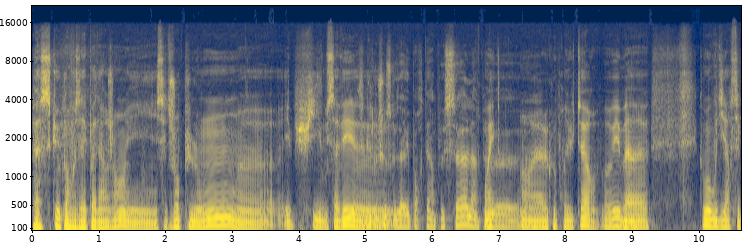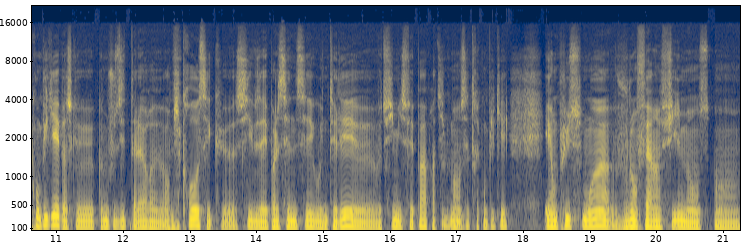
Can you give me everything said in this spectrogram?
parce que quand vous n'avez pas d'argent, c'est toujours plus long. Euh, et puis, vous savez. C'est quelque euh, chose que vous avez porté un peu seul, un peu. Euh, avec le producteur. Oui, bah. Comment vous dire C'est compliqué parce que, comme je vous disais tout à l'heure hors micro, c'est que si vous n'avez pas le CNC ou une télé, votre film il se fait pas pratiquement. Mm. C'est très compliqué. Et en plus, moi, voulant faire un film en,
